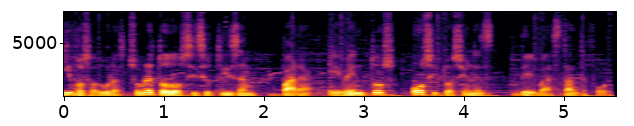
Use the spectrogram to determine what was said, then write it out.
y rosaduras, sobre todo si se utilizan para eventos o situaciones de bastante foro.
